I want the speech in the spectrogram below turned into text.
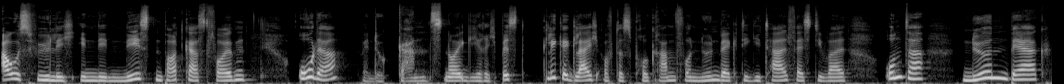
ausführlich in den nächsten Podcast-Folgen. Oder, wenn du ganz neugierig bist, klicke gleich auf das Programm von Nürnberg Digital Festival unter nürnberg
